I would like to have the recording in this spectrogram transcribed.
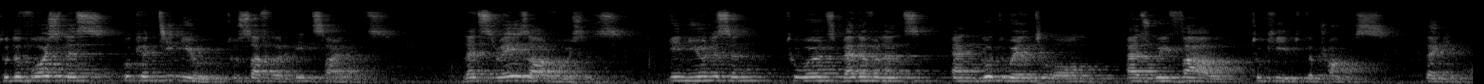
to the voiceless who continue to suffer in silence. Let's raise our voices in unison towards benevolence and goodwill to all as we vow to keep the promise. Thank you.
